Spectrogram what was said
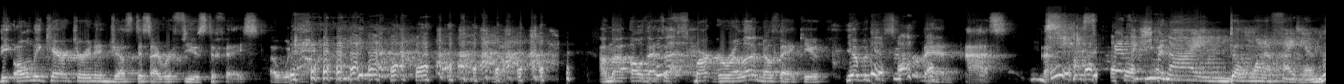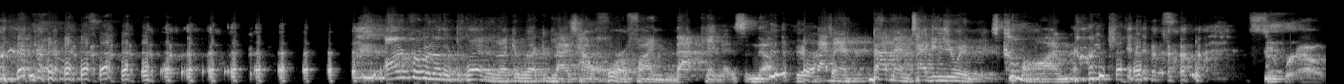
the only character in Injustice I refuse to face. I would not. No. I'm not. Oh, that's a smart gorilla. No, thank you. Yeah, but you're Superman. Pass. Pass. like even I don't want to fight him. I'm from another planet. I can recognize how horrifying that thing is. No, Batman, Batman tagging you in. Come on. Super out.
